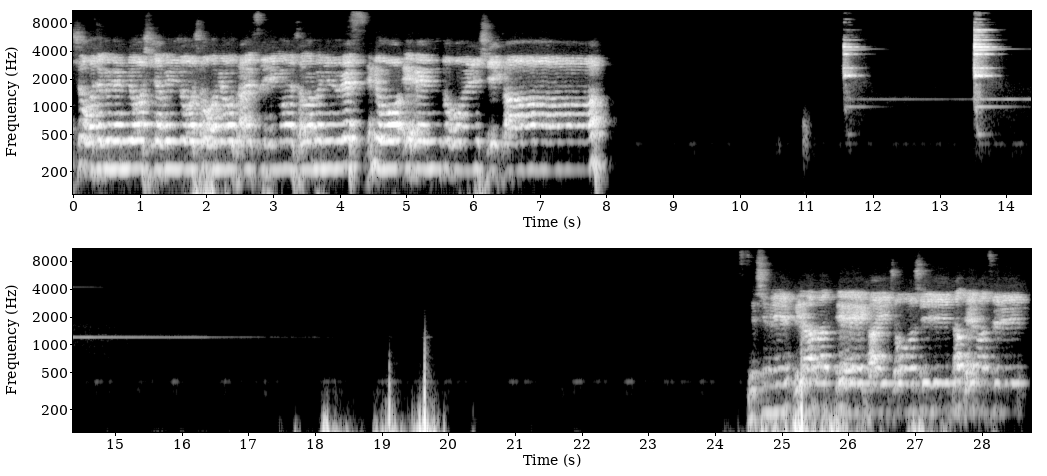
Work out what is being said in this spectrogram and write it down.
小弱年量、死弱以上、小名、開水後、小無入列、世名、永遠、同遠、死か。寿司み、ビラマテ、会長し、立て祭り。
